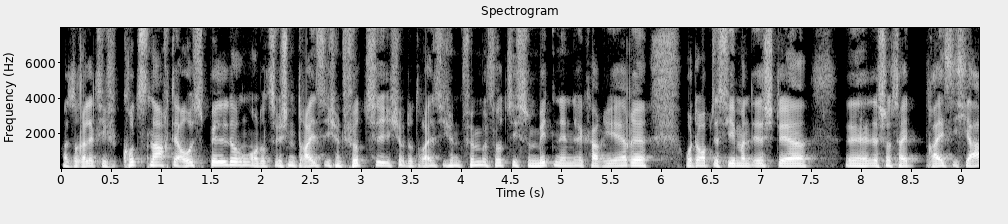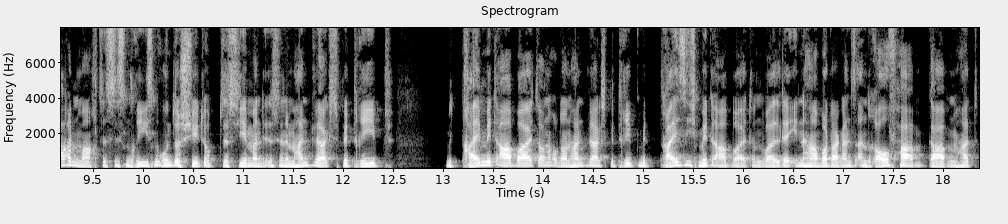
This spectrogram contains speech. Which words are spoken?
also relativ kurz nach der Ausbildung oder zwischen 30 und 40 oder 30 und 45, so mitten in der Karriere, oder ob das jemand ist, der äh, das schon seit 30 Jahren macht. Das ist ein Riesenunterschied, ob das jemand ist in einem Handwerksbetrieb, mit drei Mitarbeitern oder ein Handwerksbetrieb mit 30 Mitarbeitern, weil der Inhaber da ganz andere Aufgaben hat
